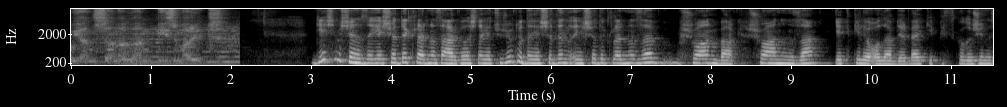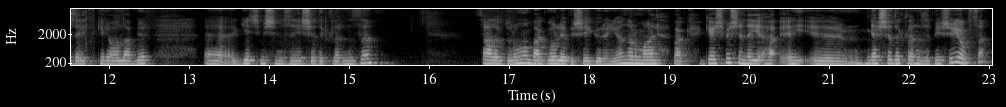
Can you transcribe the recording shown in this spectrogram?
Uyansan alan izmarit. Geçmişinizde yaşadıklarınızı arkadaşlar ya çocuklukta yaşadığın, yaşadıklarınıza şu an bak şu anınıza etkili olabilir. Belki psikolojinize etkili olabilir. Ee, geçmişinize yaşadıklarınızı. Sağlık durumu bak böyle bir şey görünüyor. Normal bak geçmişinde e, e, yaşadıklarınızda bir şey yoksa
